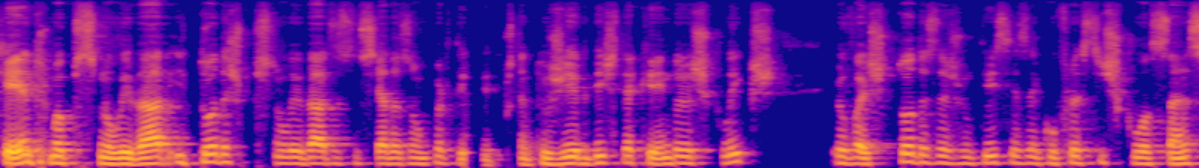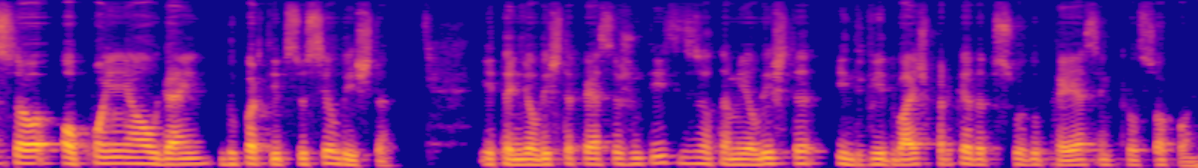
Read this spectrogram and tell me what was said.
que é entre uma personalidade e todas as personalidades associadas a um partido. Portanto, o giro disto é que em dois cliques eu vejo todas as notícias em que o Francisco Louçã se opõe a alguém do Partido Socialista. E tenho a lista para essas notícias, ou também a lista individuais para cada pessoa do PS em que ele se opõe.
